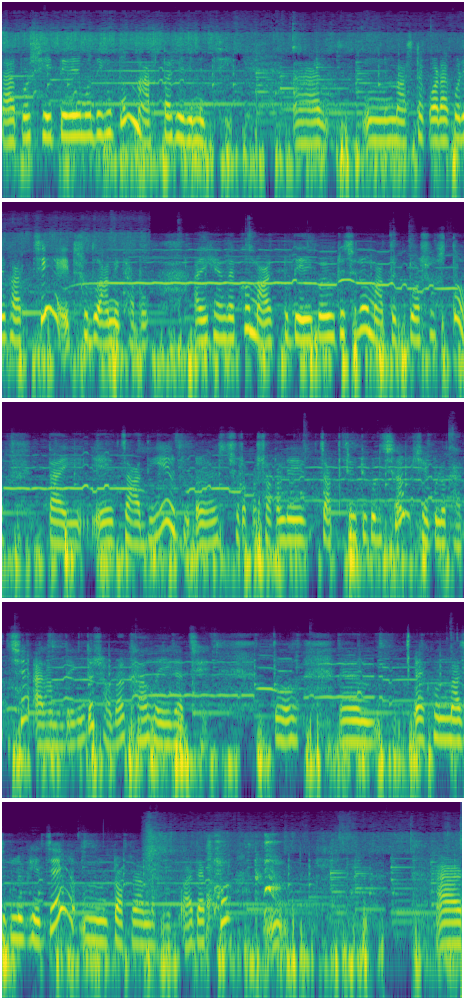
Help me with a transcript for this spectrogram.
তারপর সেই তেলের মধ্যে কিন্তু মাছটা ভেজে নিচ্ছি। আর মাছটা কড়া করে ভাজছি এটা শুধু আমি খাব। আর এখানে দেখো মা একটু দেরি করে উঠেছিল, মা তো একটু অসুস্থ, তাই চা দিয়ে সকাল- চাপটি রুটি করেছিলাম, সেগুলো খাচ্ছে, আর আমাদের কিন্তু সবার খাওয়া হয়ে গেছে। তো এখন মাছগুলো ভেজে টক রান্না করব। আর দেখো আর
